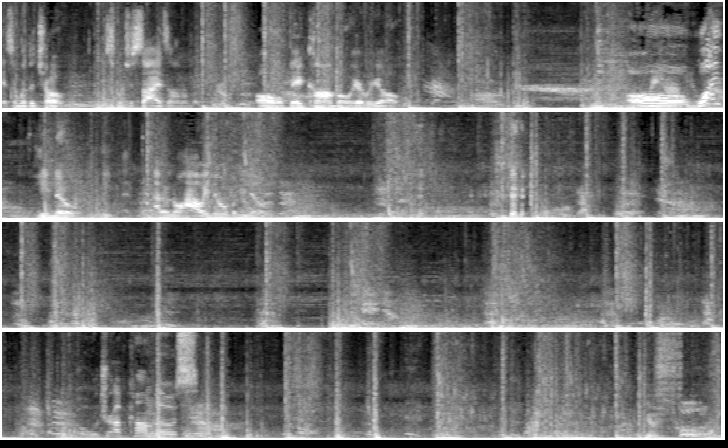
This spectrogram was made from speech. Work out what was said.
Gets him with the choke. Switch his sides on him. Oh, big combo. Here we go. Oh, what? He knew. He, I don't know how he knew, but he knew. Oh, drop combos. You Your soul's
